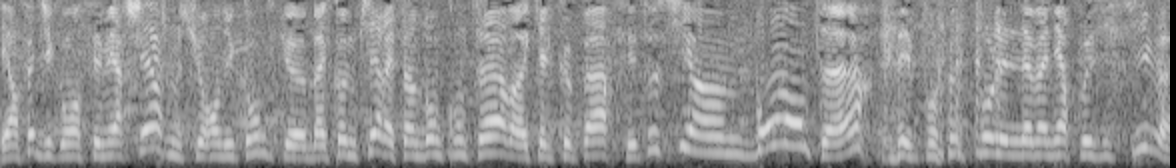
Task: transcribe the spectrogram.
et en fait, j'ai commencé mes recherches, je me suis rendu compte que, bah, comme Pierre est un bon conteur euh, quelque part, c'est aussi un bon menteur, mais pour, la manière positive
